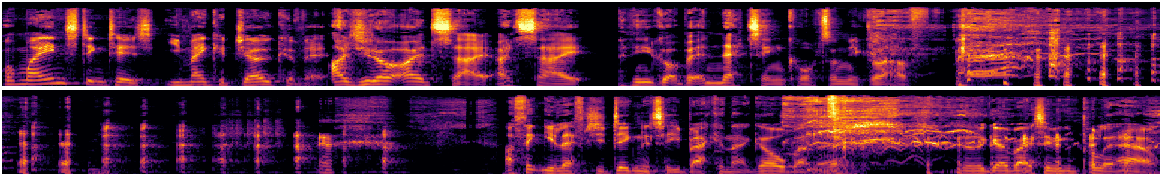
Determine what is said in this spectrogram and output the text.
Well, my instinct is you make a joke of it. I do you know what I'd say? I'd say I think you've got a bit of netting caught on your glove. I think you left your dignity back in that goal back there. I'm going to go back and see if we can pull it out.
